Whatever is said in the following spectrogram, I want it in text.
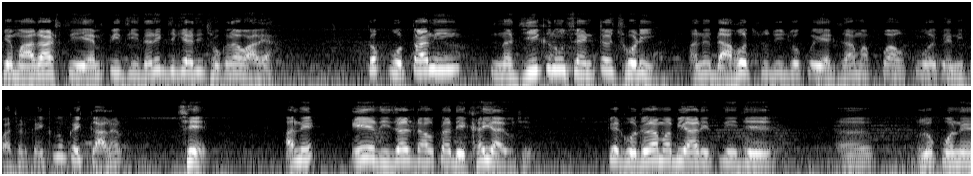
કે મહારાષ્ટ્રથી, એમપીથી દરેક જગ્યાએથી છોકરાઓ આવ્યા. તો પોતાની નજીકનું સેન્ટર છોડી અને દાહોદ સુધી જો કોઈ એક્ઝામ આપવા આવતું હોય તો એની પાછળ કંઈકનું કંઈક કારણ છે. અને એ રિઝલ્ટ આવતા દેખાઈ આવ્યું છે કે ગોધરામાં બી આ રીતની જે લોકોને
